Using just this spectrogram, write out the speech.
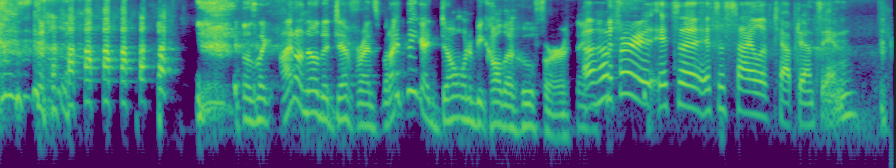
I was like, I don't know the difference, but I think I don't want to be called a hoofer. Thank- A hoofer, it's a it's a style of tap dancing.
